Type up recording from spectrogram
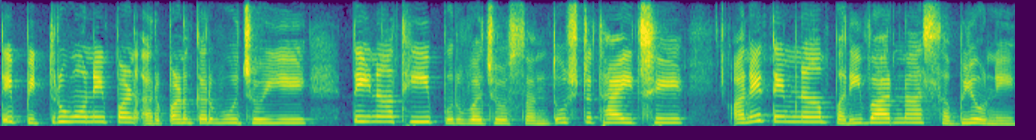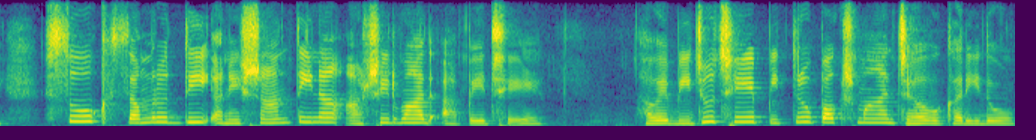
તે પિતૃઓને પણ અર્પણ કરવું જોઈએ. તેનાથી પૂર્વજો સંતુષ્ટ થાય છે અને તેમના પરિવારના સભ્યોને સુખ, સમૃદ્ધિ અને શાંતિના આશીર્વાદ આપે છે. હવે બીજું છે, પિતૃપક્ષમાં જવ ખરીદો.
